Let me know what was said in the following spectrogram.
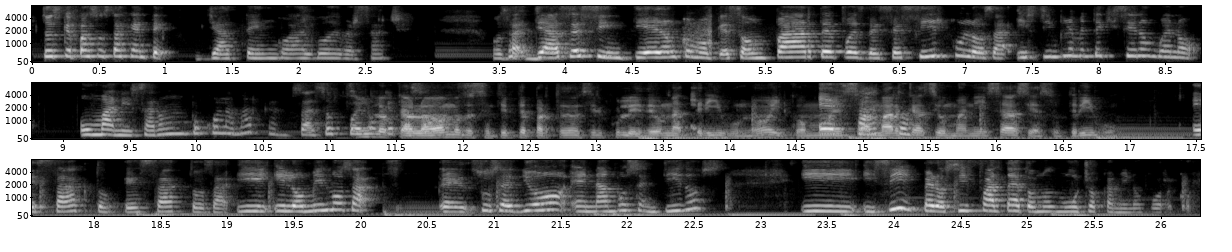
Entonces, ¿qué pasó esta gente? Ya tengo algo de Versace. O sea, ya se sintieron como que son parte pues de ese círculo, o sea, y simplemente quisieron, bueno, humanizaron un poco la marca. O sea, eso fue lo, lo, que, hablábamos de sentirte parte de un círculo y de una tribu, ¿no? Y cómo esa marca se humaniza hacia su tribu. Exacto, exacto. O sea, y, y lo mismo, o sea, eh, sucedió en ambos sentidos. Y, y, sí, pero sí falta de todos mucho camino por recorrer,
